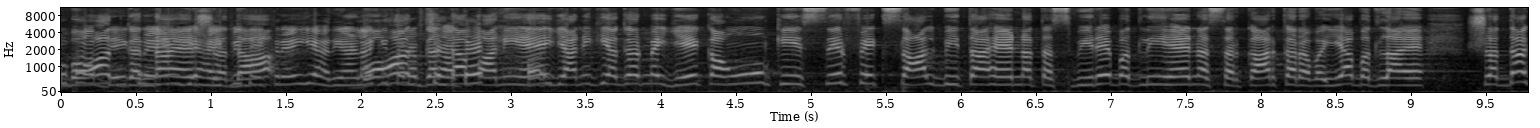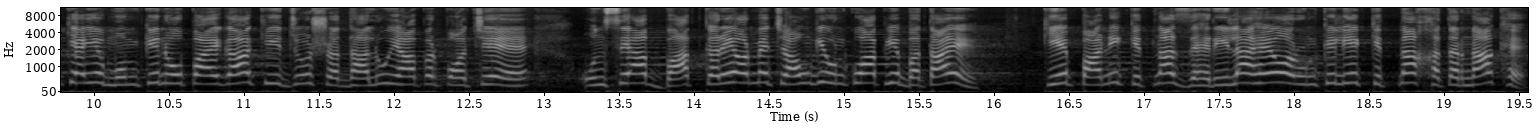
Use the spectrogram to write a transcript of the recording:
पानी का देख रहे हैं ये देख रहे हैं ये हरियाणा की तरफ़ है। पानी है। यानी कि अगर मैं ये कहूँ कि सिर्फ़ एक साल बीता है ना तस्वीरें बदली है ना सरकार का रवैया बदला है श्रद्धा, क्या ये मुमकिन हो पाएगा कि जो श्रद्धालु यहाँ पर पहुँचे हैं, उनसे आप बात करें और मैं चाहूँगी उनको आप ये बताएँ कि ये पानी कितना जहरीला है और उनके लिए कितना खतरनाक है।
